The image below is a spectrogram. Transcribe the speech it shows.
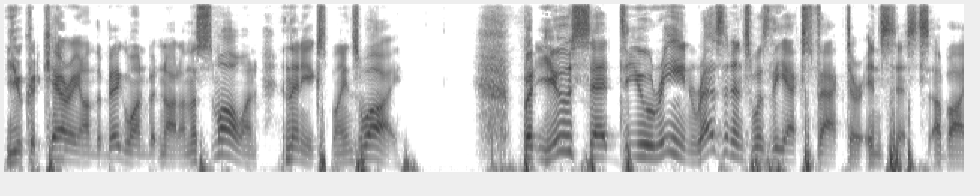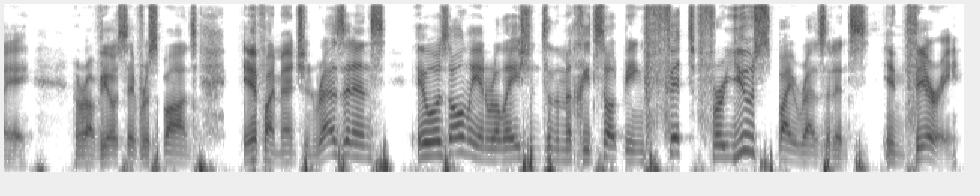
you could carry on the big one but not on the small one. And then he explains why. But you said diurin, residence was the X factor, insists Abaye. Rav Yosef responds, If I mention residence, it was only in relation to the mechitzot being fit for use by residents, in theory.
